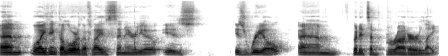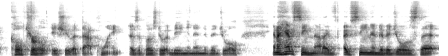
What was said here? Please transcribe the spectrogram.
Um, well, I think the Lord of the Flies scenario is is real, um, but it's a broader like cultural issue at that point, as opposed to it being an individual. And I have seen that. I've I've seen individuals that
